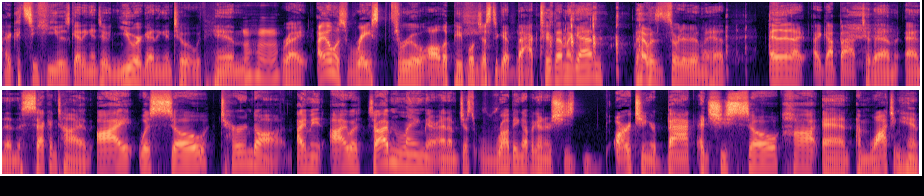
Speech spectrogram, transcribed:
I could see he was getting into it, and you were getting into it with him, mm-hmm. right? I almost raced through all the people just to get back to them again. that was sort of in my head. And then I, I got back to them. And then the second time, I was so turned on. I mean, I was, so I'm laying there and I'm just rubbing up against her. She's arching her back and she's so hot. And I'm watching him.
